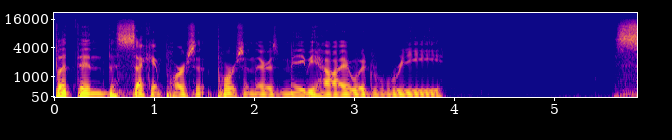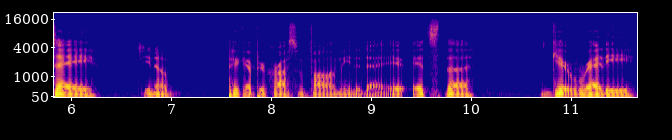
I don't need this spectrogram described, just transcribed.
But then the second portion portion there is maybe how I would re say, you know, pick up your cross and follow me today. It, it's the get ready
